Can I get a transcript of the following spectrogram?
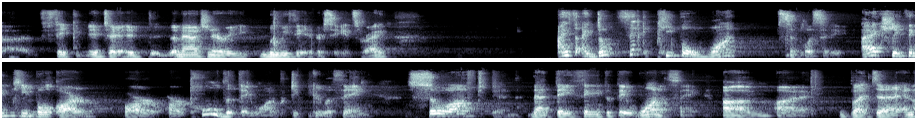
uh, fake into uh, imaginary movie theater seats right I, th- I don't think people want simplicity. I actually think people are are are told that they want a particular thing so often that they think that they want a thing. Um, uh, but uh, and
